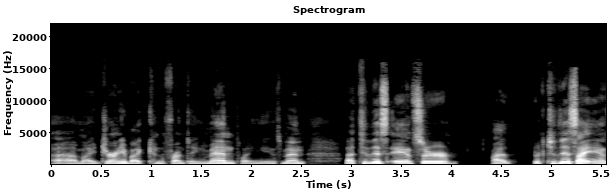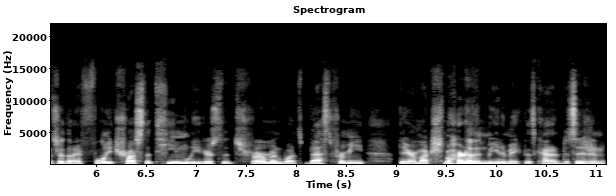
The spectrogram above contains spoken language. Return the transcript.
uh, my journey by confronting men, playing against men. Uh, to this answer, I, to this I answer that I fully trust the team leaders to determine what's best for me. They are much smarter than me to make this kind of decision.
